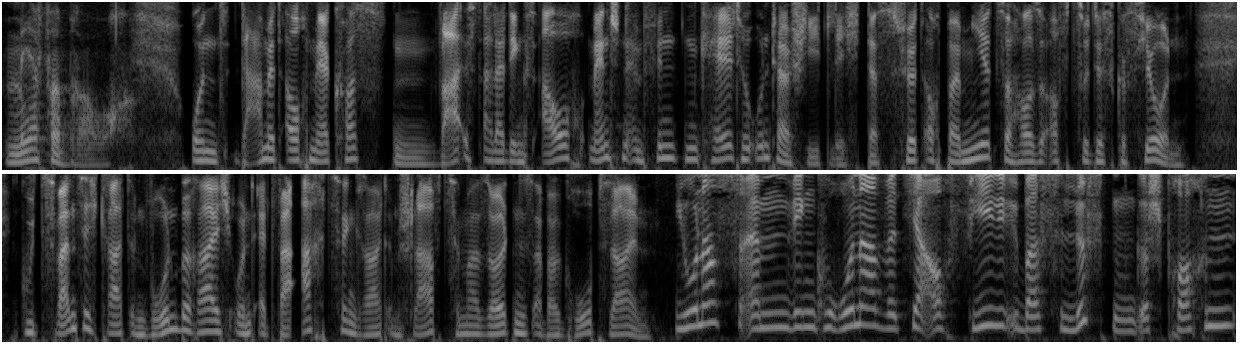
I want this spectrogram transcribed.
Mehrverbrauch. Und damit auch mehr Kosten. Wahr ist allerdings auch, Menschen empfinden Kälte unterschiedlich. Das führt auch bei mir zu Hause oft zu Diskussionen. Gut 20 Grad im Wohnbereich und etwa 18 Grad im Schlafzimmer sollten es aber grob sein. Jonas, ähm, wegen Corona wird ja auch viel übers Lüften gesprochen.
